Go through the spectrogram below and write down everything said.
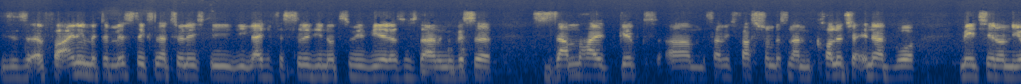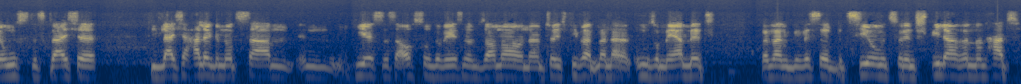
Dieses, äh, vor allen Dingen mit den Mystics natürlich, die die gleiche Facility nutzen wie wir, dass es da einen gewissen Zusammenhalt gibt. Ähm, das habe ich fast schon ein bisschen an College erinnert, wo Mädchen und Jungs das gleiche, die gleiche Halle genutzt haben. In, hier ist es auch so gewesen im Sommer und natürlich fiebert man da umso mehr mit, wenn man gewisse Beziehungen zu den Spielerinnen hat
